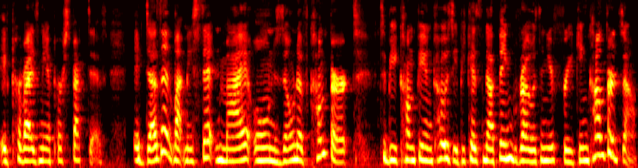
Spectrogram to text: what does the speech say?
It provides me a perspective. It doesn't let me sit in my own zone of comfort to be comfy and cozy because nothing grows in your freaking comfort zone.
